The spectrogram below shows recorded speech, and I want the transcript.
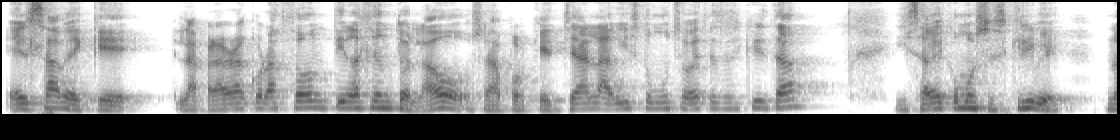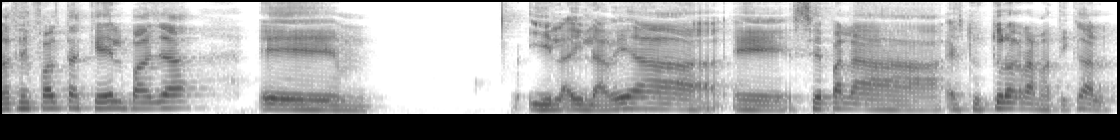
Él sabe que la palabra corazón tiene acento en la O, o sea, porque ya la ha visto muchas veces escrita y sabe cómo se escribe. No hace falta que él vaya eh, y, la, y, la, vea, eh, sepa la estructura gramatical.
